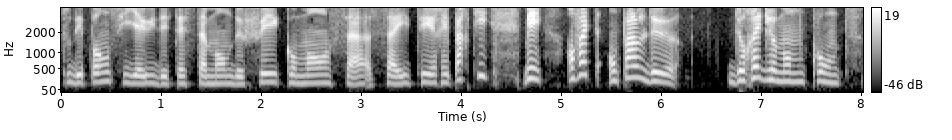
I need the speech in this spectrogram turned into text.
tout dépend s'il y a eu des testaments de fait, comment ça ça a été réparti. Mais en fait, on parle de de règlement de compte.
